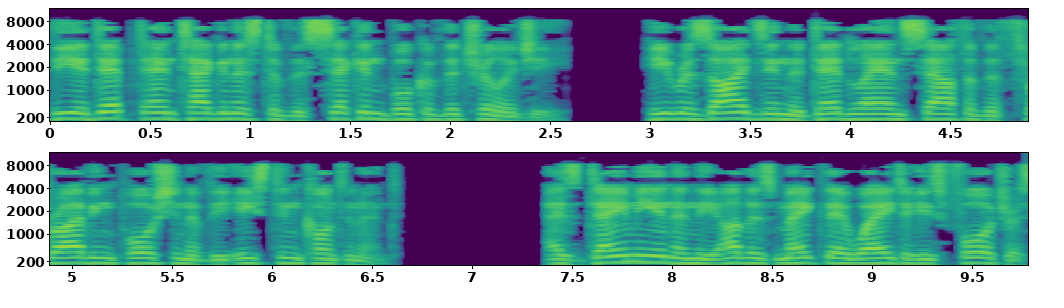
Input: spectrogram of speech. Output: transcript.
The adept antagonist of the second book of the trilogy. He resides in the Dead Land south of the thriving portion of the eastern continent. As Damien and the others make their way to his fortress,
